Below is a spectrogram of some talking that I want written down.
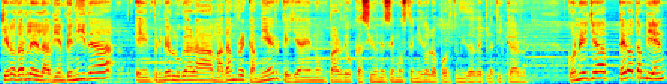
Quiero darle la bienvenida en primer lugar a Madame Recamier, que ya en un par de ocasiones hemos tenido la oportunidad de platicar con ella, pero también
